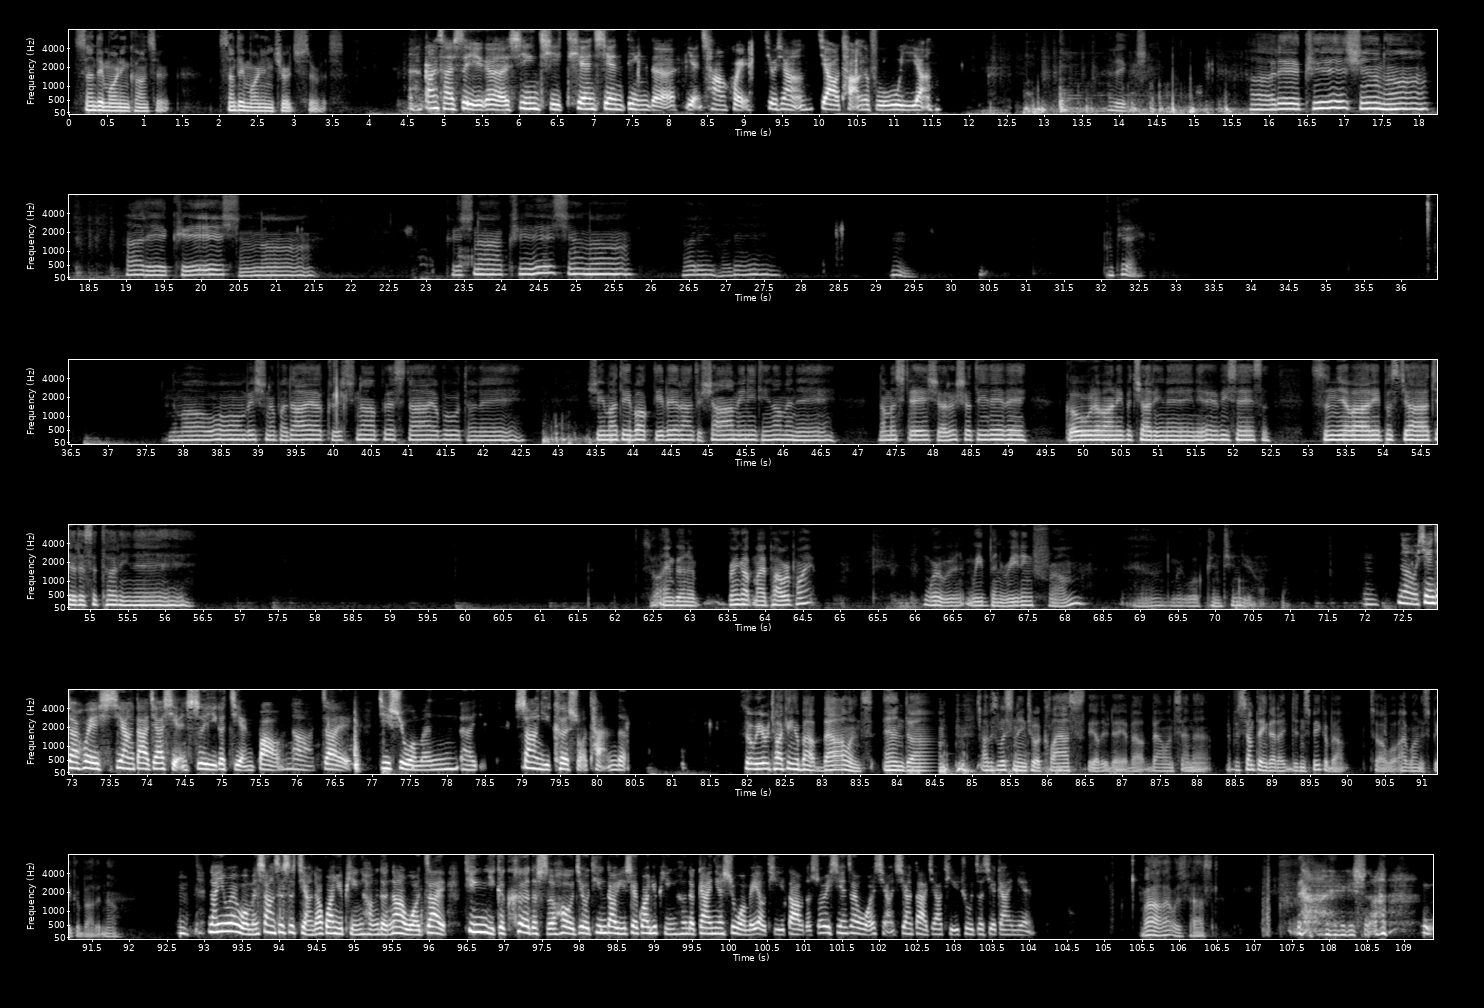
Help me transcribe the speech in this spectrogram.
Sunday morning concert, Sunday morning church service. 刚才是一个星期天限定的演唱会，就像教堂的服务一样。 Hare Krishna. Hare Krishna. Hare Krishna. Krishna Krishna. Hare Hare. Hmm. Okay. Namo Om Vishnupadaya Krishna Prestaya Bhutale. Shrimati Bhakti Vedanta Shamini Namane Namaste Saraswati Deve Gauravani Pacharine Nirvisesa Sunyavari Paschachara Satarine So I'm going to bring up my PowerPoint where we- we've been reading from and we will continue. 那我现在会向大家显示一个简报，那再继续我们呃上一课所谈的。 So we were talking about balance, and um, I was listening to a class the other day about balance, and uh, it was something that I didn't speak about. So well, I want to speak about it now. 那因为我们上次是讲到关于平衡的，那我在听一个课的时候就听到一些关于平衡的概念是我没有提到的，所以现在我想向大家提出这些概念。 Wow, that was fast. 是啊，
